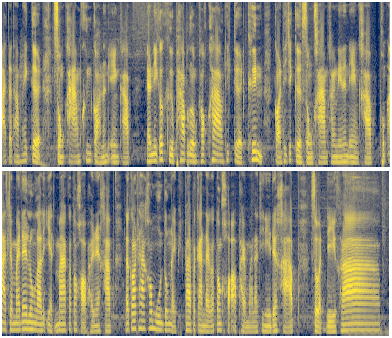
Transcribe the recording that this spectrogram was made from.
อาจจะทำให้เกิดสงครามขึ้นก่อนนั่นเองครับแล้วนี่ก็คือภาพรวมคร่าวๆที่เกิดขึ้นก่อนที่จะเกิดสงครามครั้งนี้นั่นเองครับ ผมอาจจะไม่ได้ลงรายละเอียดมากก็ต้องขออภัยนะครับ แล้วก็ถ้าข้อมูลตรงไหนผิดพลาดประการใดก็ต้องขออภัยมาณที่นี้ด้วยครับ สวัสดีครับ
